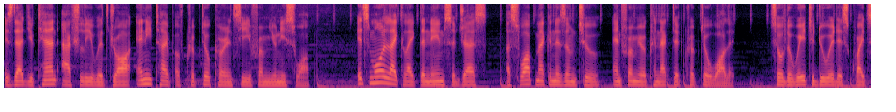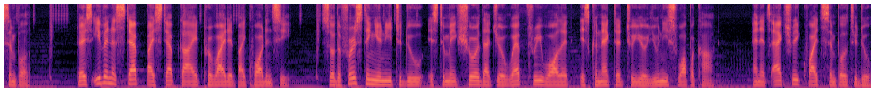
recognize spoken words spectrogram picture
is that you can't actually withdraw any type of cryptocurrency from Uniswap. It's more like like the name suggests, a swap mechanism too and from your connected crypto wallet. So the way to do it is quite simple. There's even a step-by-step -step guide provided by Quadency. So the first thing you need to do is to make sure that your Web3 wallet is connected to your Uniswap account. And it's actually quite simple to do.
